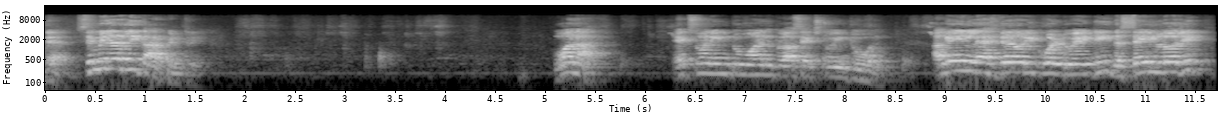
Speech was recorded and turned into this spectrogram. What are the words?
there. Similarly carpentry. 1 R. x1 into 1 plus x2 into 1. Again less than or equal to 80, the same logic.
